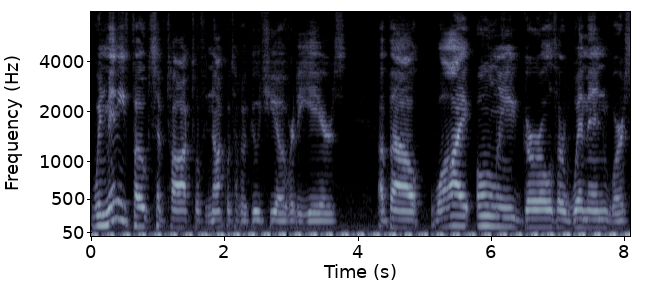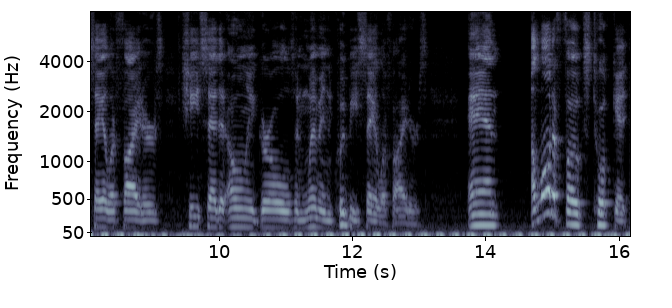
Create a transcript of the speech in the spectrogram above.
when many folks have talked with Nako Takaguchi over the years about why only girls or women were sailor fighters, she said that only girls and women could be sailor fighters. And a lot of folks took it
